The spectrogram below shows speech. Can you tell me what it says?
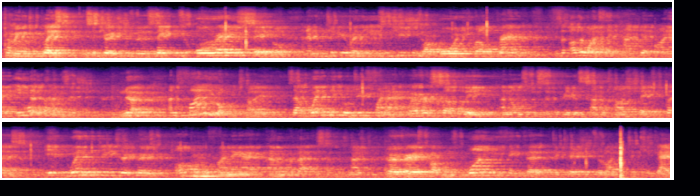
coming into place in situations where the state is already stable, and in particular where the institutions are already well grounded. Because otherwise they can't get by in that transition. No. And finally, what we tell you is that when people do find out, however subtly and non-specifically this sabotage takes place, it, when the danger occurs of people finding out um, about the sabotage, there are various problems. One, we think that dictatorships are likely to kick out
